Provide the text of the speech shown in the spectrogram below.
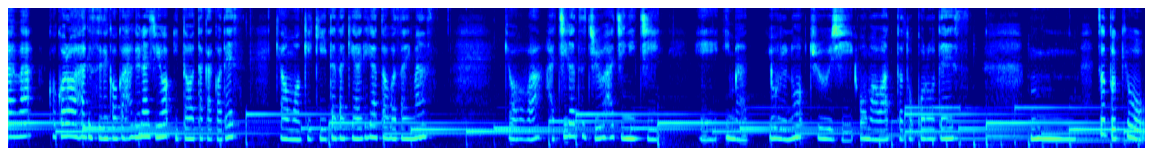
ばんは。心をハグするココハグラジオ伊藤孝子です。今日もお聞きいただきありがとうございます。今日は8月18日、えー、今夜の10時を回ったところです。うーんちょっと今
